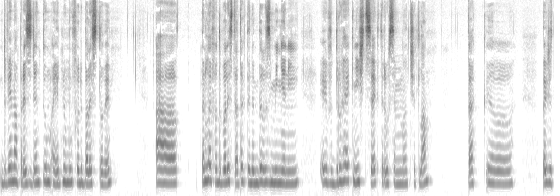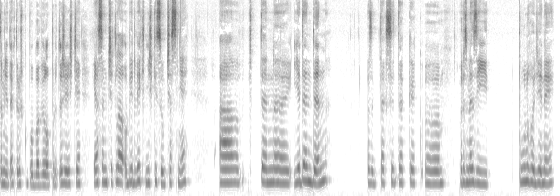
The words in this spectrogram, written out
dvěma prezidentům a jednomu fotbalistovi. A tenhle fotbalista, tak ten byl zmíněný i v druhé knížce, kterou jsem četla, tak, uh, takže to mě tak trošku pobavilo, protože ještě já jsem četla obě dvě knížky současně a v ten jeden den, tak si tak jak uh, v rozmezí půl hodiny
